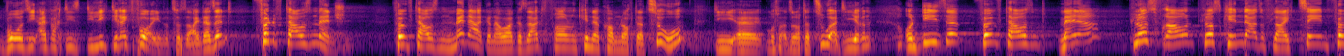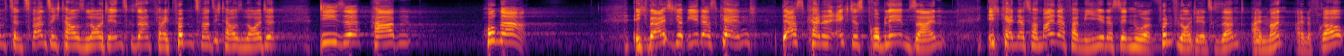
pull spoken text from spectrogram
wo sie einfach, die, die liegt direkt vor ihnen sozusagen. Da sind 5000 Menschen. 5000 Männer, genauer gesagt, Frauen und Kinder kommen noch dazu, die äh, muss man also noch dazu addieren. Und diese 5000 Männer plus Frauen plus Kinder, also vielleicht 10, 15, 20.000 Leute insgesamt, vielleicht 25.000 Leute, diese haben Hunger. Ich weiß nicht, ob ihr das kennt. Das kann ein echtes Problem sein. Ich kenne das von meiner Familie. Das sind nur fünf Leute insgesamt. Ein Mann, eine Frau,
